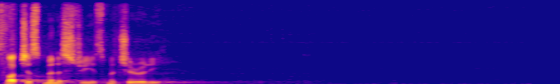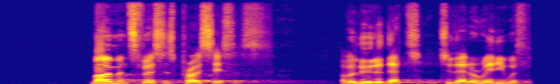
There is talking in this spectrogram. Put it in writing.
It's not just ministry, it's maturity. Moments versus processes. I've alluded that, to that already with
